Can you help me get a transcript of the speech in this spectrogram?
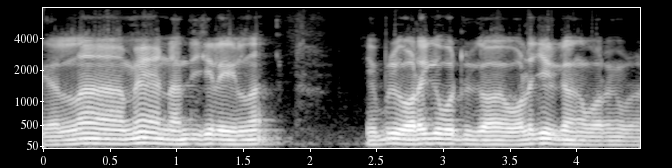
இதெல்லாமே நந்தி சிலைகள் தான். எப்படி உடைக்கப்பட்டிருக்கா உடைச்சிருக்காங்க பாருங்க.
